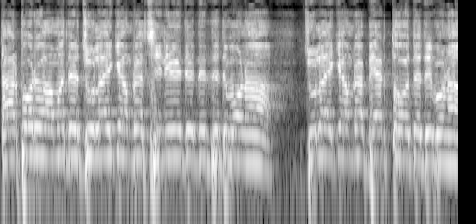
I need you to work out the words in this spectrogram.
তারপরেও আমাদের জুলাইকে আমরা ছিনিয়ে দিতে দেব না। জুলাইকে আমরা ব্যর্থ হতে দেব না।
